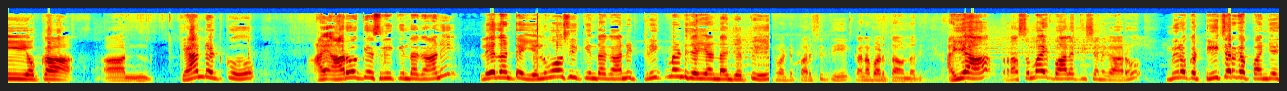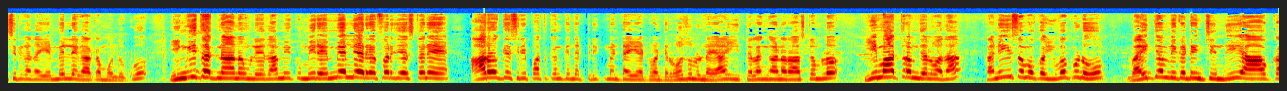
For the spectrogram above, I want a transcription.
ఈ యొక్క క్యాండిడేట్కు ఆరోగ్యశ్రీ కింద కానీ లేదంటే ఎల్ఓసి కింద కానీ ట్రీట్మెంట్ చేయండి అని చెప్పి ఇటువంటి పరిస్థితి కనబడతా ఉన్నది. అయ్యా రసమై బాలకిషన్ గారు మీరు ఒక టీచర్గా పనిచేసారు కదా ఎమ్మెల్యే కాక ముందుకు. ఇంగిత జ్ఞానం లేదా? మీకు మీరు ఎమ్మెల్యే రెఫర్ చేస్తేనే ఆరోగ్యశ్రీ పథకం కింద ట్రీట్మెంట్ అయ్యేటువంటి రోజులు ఉన్నాయా ఈ తెలంగాణ రాష్ట్రంలో? ఈ మాత్రం తెలియదా కనీసం ఒక యువకుడు వైద్యం వికటించింది ఆ ఒక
